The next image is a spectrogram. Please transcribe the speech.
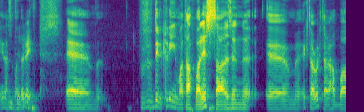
jina underrated. Ehm, F'dil klima ta' parissa, eżin ehm, iktar u iktar ħabba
